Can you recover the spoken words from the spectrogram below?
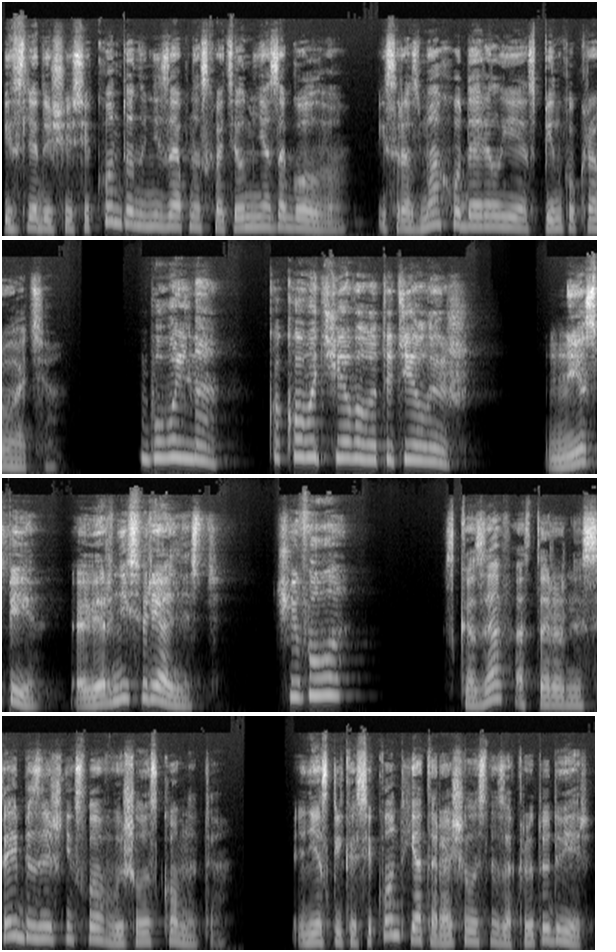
и в следующую секунду он внезапно схватил меня за голову и с размаху ударил ей о спинку кровати. «Больно! Какого дьявола ты делаешь?» «Не спи, вернись в реальность». «Чего?» Сказав, осторожный Сей без лишних слов вышел из комнаты. Несколько секунд я таращилась на закрытую дверь,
